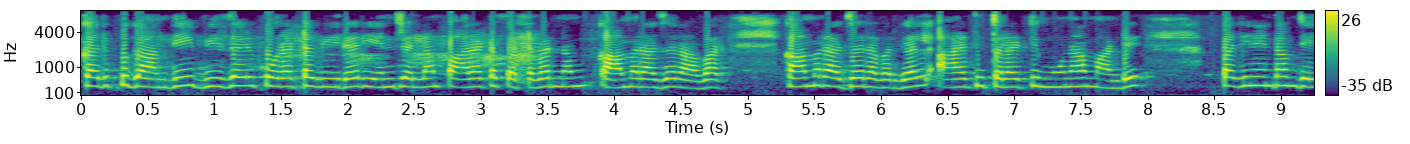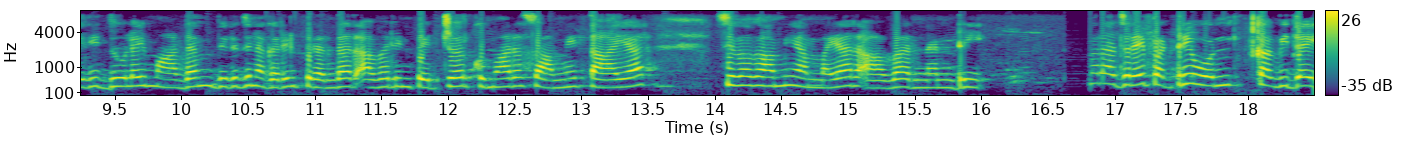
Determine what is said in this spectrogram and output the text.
கருப்பு காந்தி விடுதலை போராட்ட வீரர் என்றெல்லாம் பாராட்டப்பட்டவர் நம் காமராஜர் ஆவார். காமராஜர் அவர்கள் ஆயிரத்தி தொள்ளாயிரத்தி மூணாம் ஆண்டு பதினைந்தாம் தேதி ஜூலை மாதம் விருதுநகரில் பிறந்தார். அவரின் பெற்றோர் குமாரசாமி தாயார் சிவகாமி அம்மையார் ஆவார். நன்றி. காமராஜரை பற்றி ஒன் கவிதை.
